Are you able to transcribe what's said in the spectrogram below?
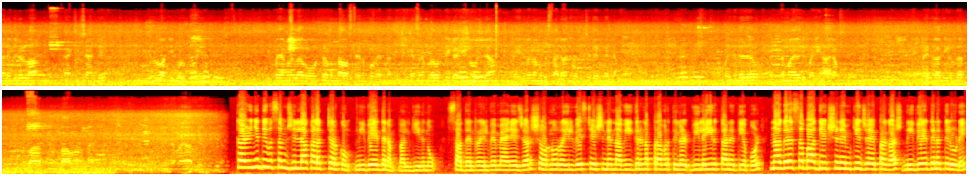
നിലവിലുള്ള ടാക്സി സ്റ്റാൻഡ് ഒഴിവാക്കി കൊടുക്കുകയും ഇപ്പോൾ ഞങ്ങളിത് റോഡ് ഇടേണ്ട അവസ്ഥയാണ് ഇപ്പോൾ വരുന്നത്. വികസന പ്രവൃത്തി കഴിയുന്നുമില്ല റെയിൽവേ നമുക്ക് സ്ഥലം അനുവദിച്ച് തരുന്നില്ല. അപ്പോൾ ഇതിനൊരു വ്യക്തമായ ഒരു പരിഹാരം റെയിൽവേ അധികൃതർ ഭാഗത്ത് ഉണ്ടാവണമെന്ന് കഴിഞ്ഞ ദിവസം ജില്ലാ കളക്ടർക്കും നിവേദനം നൽകിയിരുന്നു. Southern railway manager Shoranur railway സ്റ്റേഷന്റെ നവീകരണ പ്രവർത്തികൾ വിലയിരുത്താനെത്തിയപ്പോൾ നഗരസഭാ അധ്യക്ഷൻ എം കെ ജയപ്രകാശ് നിവേദനത്തിലൂടെ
